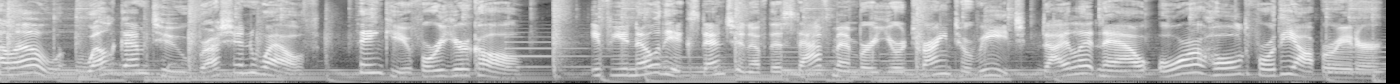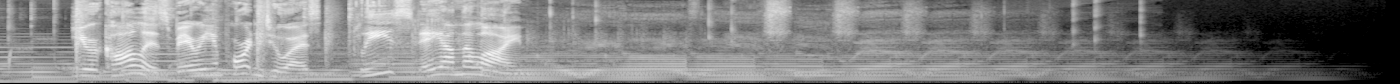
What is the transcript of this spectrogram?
Hello, welcome to Russian Wealth. Thank you for your call. If you know the extension of the staff member you're trying to reach, dial it now or hold for the operator. Your call is very important to us. Please stay on the line.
